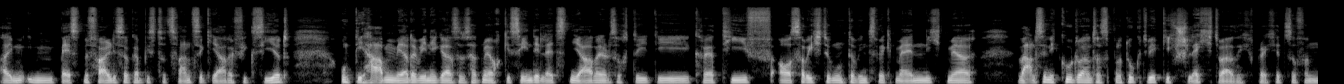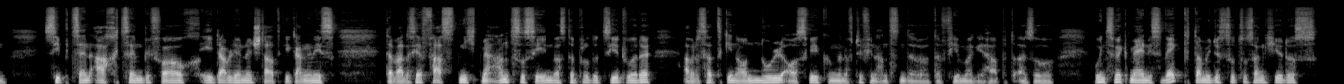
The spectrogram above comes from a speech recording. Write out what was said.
äh, im, im besten Fall ist sogar bis zu 20 Jahre fixiert und die haben mehr oder weniger, also das hat man auch gesehen die letzten Jahre, als auch die, die Kreativausrichtung unter Vince McMahon nicht mehr wahnsinnig gut war und das Produkt wirklich schlecht war. Also ich spreche jetzt so von 17, 18, bevor auch AW in den Start gegangen ist. Da war das ja fast nicht mehr anzusehen, was da produziert wurde. Aber das hat genau null Auswirkungen auf die Finanzen der, der Firma gehabt. Also Vince McMahon ist weg. Damit ist sozusagen hier das,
